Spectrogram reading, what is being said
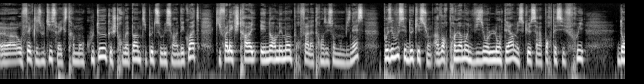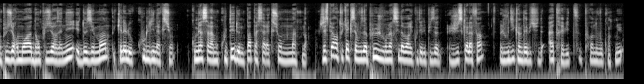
euh, au fait que les outils soient extrêmement coûteux, que je trouvais pas un petit peu de solution adéquate, qu'il fallait que je travaille énormément pour faire la transition de mon business. Posez-vous ces deux questions. Avoir premièrement une vision long terme, est-ce que ça va porter ses fruits dans plusieurs mois, dans plusieurs années? Et deuxièmement, quel est le coût de l'inaction? Combien ça va me coûter de ne pas passer à l'action maintenant? J'espère en tout cas que ça vous a plu, je vous remercie d'avoir écouté l'épisode jusqu'à la fin. Je vous dis comme d'habitude à très vite pour un nouveau contenu.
